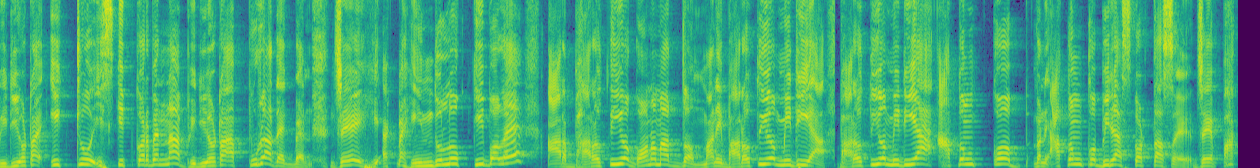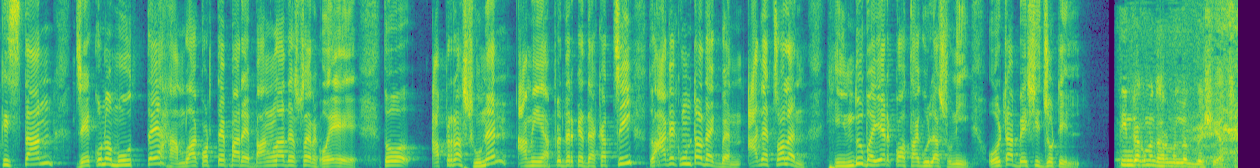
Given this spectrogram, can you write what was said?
ভিডিওটা একটু স্কিপ করবেন না, ভিডিওটা পুরা দেখবেন। যে একটা হিন্দু লোক কি বলে? আর ভারতীয় গণমাধ্যম মানে ভারতীয় মিডিয়া ভারতীয় মিডিয়া আতঙ্ক মানে আতঙ্ক বিরাজ করতেছে যে পাকিস্তান যে কোনো মুহূর্তে হামলা করতে পারে বাংলাদেশের হয়ে। তো আপনারা শুনেন, আমি আপনাদেরকে দেখাচ্ছি। তো আগে কোনটা দেখবেন? আগে চলেন, হিন্দু ভাইয়ের কথাগুলা শুনি। ওটা বেশি জটিল। তিন রকমের ধর্মের লোক বেশি আছে।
